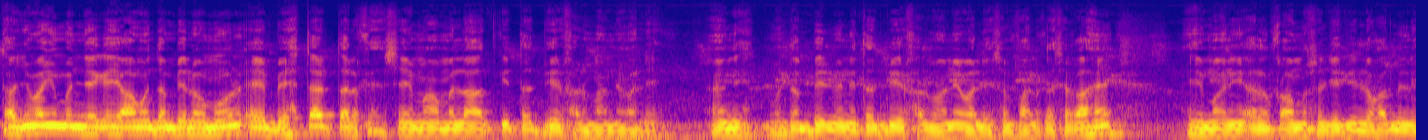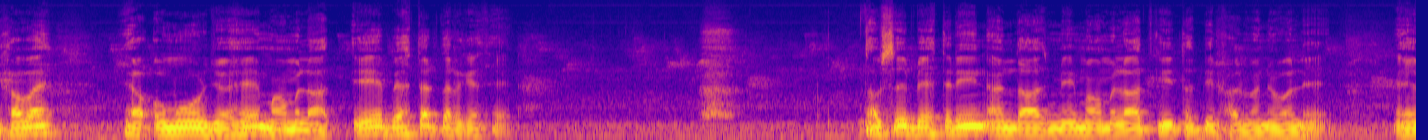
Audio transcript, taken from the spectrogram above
ترجمہ یوں بن جائے گا، یا مدبر العمور اے بہتر طریقے سے معاملات کی تدبیر فرمانے والے۔ یعنی مدبر میں نے تدبیر فرمانے والے سنفال کا سگا ہے۔ یہ معنی القام جدید لغت میں لکھا ہوا ہے، یا امور جو ہے معاملات، یہ بہتر طریقے سے۔ سب سے بہترین انداز میں معاملات کی تدبیر فرمانے والے اے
